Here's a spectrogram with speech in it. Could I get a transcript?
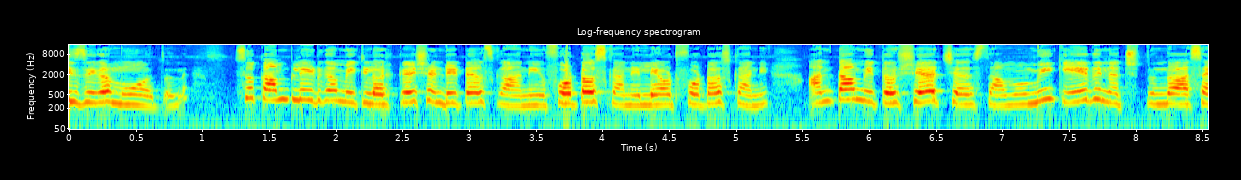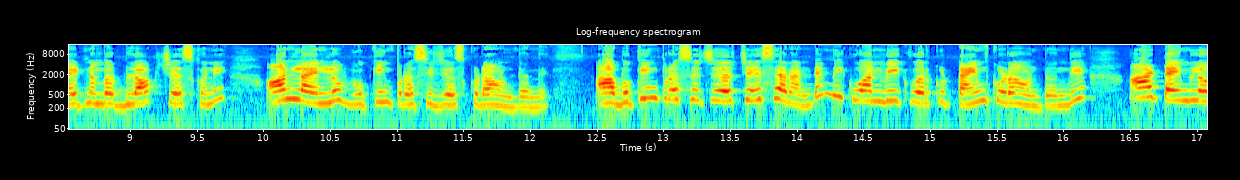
ఈజీగా మూవ్ అవుతుంది. సో కంప్లీట్గా మీకు లొకేషన్ డీటెయిల్స్ కానీ ఫొటోస్ కానీ లేఅవుట్ ఫొటోస్ కానీ అంతా మీతో షేర్ చేస్తాము. మీకు ఏది నచ్చుతుందో ఆ సైట్ నెంబర్ బ్లాక్ చేసుకుని ఆన్లైన్లో బుకింగ్ ప్రొసీజర్స్ కూడా ఉంటుంది. ఆ బుకింగ్ ప్రొసీజర్ చేశారంటే మీకు వన్ వీక్ వరకు టైం కూడా ఉంటుంది. ఆ టైంలో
